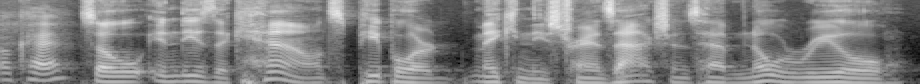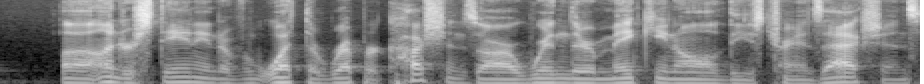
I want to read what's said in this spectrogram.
Okay. So in these accounts, people are making these transactions have no real uh, understanding of what the repercussions are when they're making all of these transactions.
